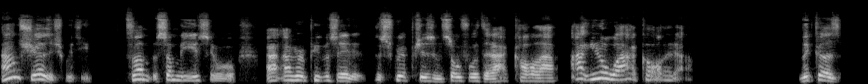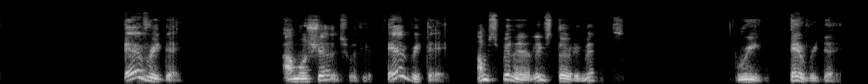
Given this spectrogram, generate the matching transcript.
I'll share this with you. Some some of you say, well, I, I heard people say that the scriptures and so forth that I call out. I, you know why I call it out? Because every day, I'm gonna share this with you. Every day, I'm spending at least 30 minutes reading every day.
